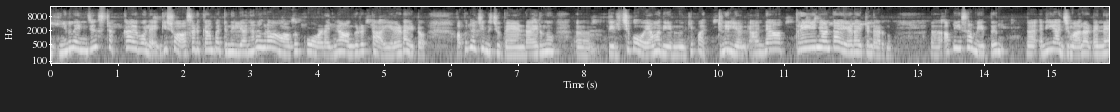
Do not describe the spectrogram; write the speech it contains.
ഇങ്ങനെ നെഞ്ച് സ്റ്റക്കായ പോലെ. എനിക്ക് ശ്വാസം എടുക്കാൻ പറ്റുന്നില്ല. ഞാൻ അങ്ങോട്ട് ആകെ കുടഞ്ഞ അങ്ങോട്ട് ടയേർഡായിട്ടോ അപ്പോൾ ഞാൻ ചിന്തിച്ചു വേണ്ടായിരുന്നു. തിരിച്ചു പോയാൽ മതിയായിരുന്നു. എനിക്ക് പറ്റണില്ല. അതിന്റെ അത്രയും ഞാൻ ടയേർഡായിട്ടുണ്ടായിരുന്നു അപ്പോൾ ഈ സമയത്ത് എന്നെ ഈ അജ്മാലാട്ടോ എന്നെ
